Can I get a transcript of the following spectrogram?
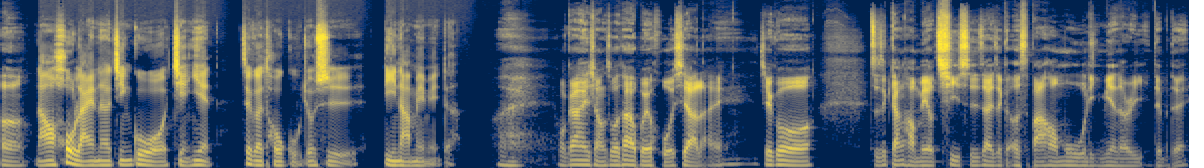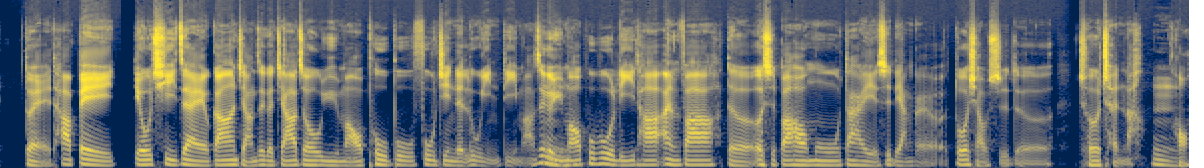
嗯，然后后来呢，经过检验，这个头骨就是蒂娜妹妹的。哎，我刚才想说她会不会活下来，结果只是刚好没有弃尸在这个二十八号木屋里面而已，对不对？对，她被丢弃在我刚刚讲这个加州羽毛瀑布附近的露营地嘛。这个羽毛瀑布离她案发的二十八号木屋大概也是两个多小时的车程啦。嗯，好，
